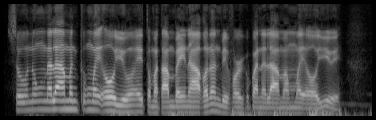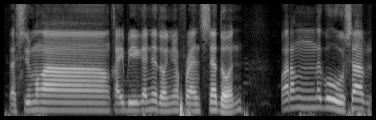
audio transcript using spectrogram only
So, nung nalaman kong may OU, eh, tumatambay na ako nun before ko pa nalaman may OU eh. Tapos yung mga kaibigan niya doon, yung friends niya doon, parang nag-uusap.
